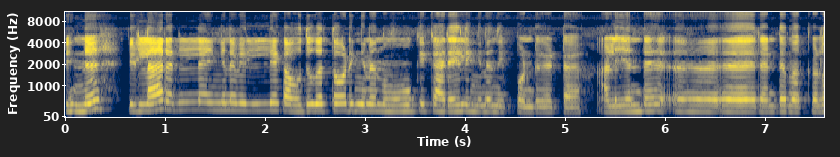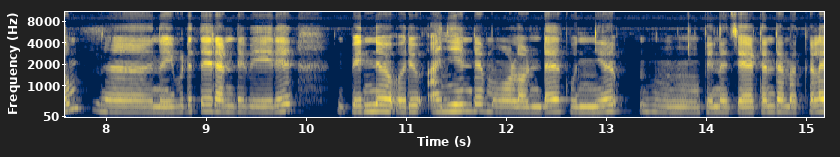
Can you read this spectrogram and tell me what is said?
പിന്നെ പിള്ളേരെല്ലാം ഇങ്ങനെ വലിയ കൗതുകത്തോടെ ഇങ്ങനെ നോക്കി കരയിൽ ഇങ്ങനെ നിൽപ്പുണ്ട് കേട്ടോ. അളിയന്റെ രണ്ട് മക്കളും ഇവിടുത്തെ രണ്ട് പേര് പിന്നെ ഒരു അനിയന്റെ മോളുണ്ട് കുഞ്ഞ് പിന്നെ ചേട്ടന്റെ മക്കളെ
